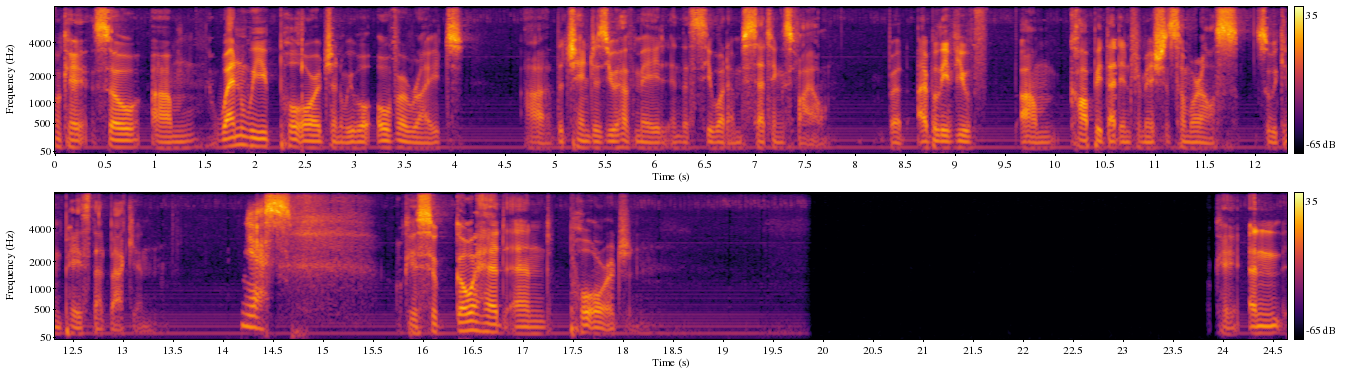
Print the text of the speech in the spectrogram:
Okay, so um, when we pull origin, we will overwrite uh, the changes you have made in the CWatM settings file. But I believe you've um, copied that information somewhere else, so we can paste that back in. Yes. Okay, so go ahead and pull origin. Okay, and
